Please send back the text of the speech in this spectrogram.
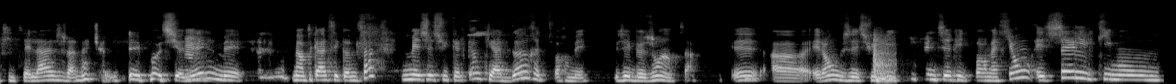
si c'est l'âge, la maturité émotionnelle, mm. mais, mais en tout cas, c'est comme ça. Mais je suis quelqu'un qui adore être formé. J'ai besoin de ça. Et, euh, et donc, j'ai suivi toute une série de formations et celles qui m'ont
